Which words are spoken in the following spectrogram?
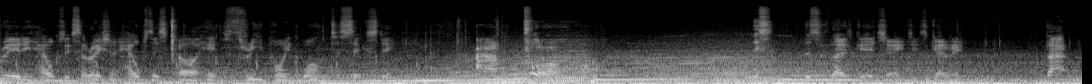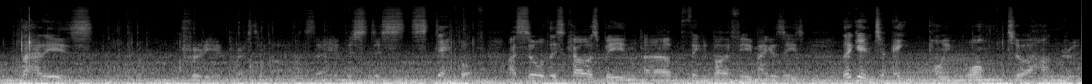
really helps acceleration, it helps this car hit 3.1 to 60 and oh, this this is those gear changes going. That that is pretty impressive, I have to say. And this this step up. I saw this car's been um, figured by a few magazines. They're getting to 8.1 to 100.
